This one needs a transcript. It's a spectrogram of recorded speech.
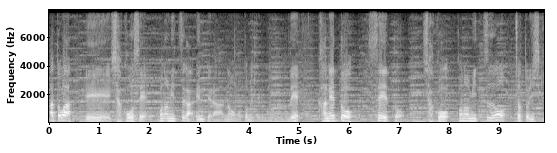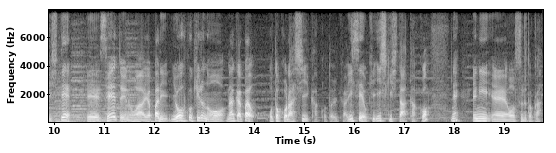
あとは、えー、社交性。この3つがエンペラーの求めてるものなので金と性と社交。この3つをちょっと意識して、えー、性というのはやっぱり洋服を着るのをなんかやっぱり男らしい格好というか異性を意識した格好、ね、に、えー、をするとか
